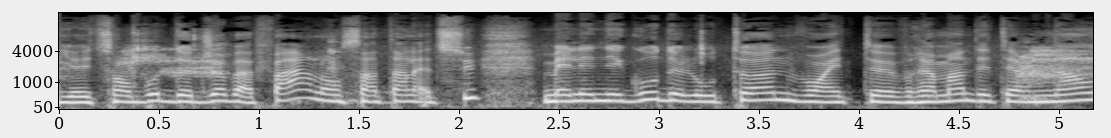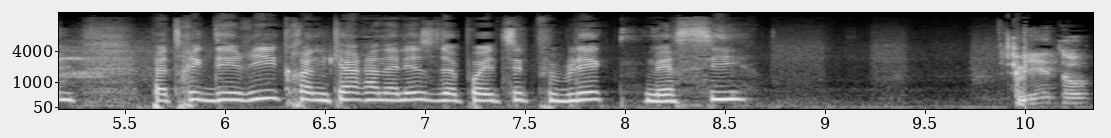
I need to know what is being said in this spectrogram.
il a son bout de job à faire. on s'entend là-dessus. Mais les négos de l'automne vont être vraiment déterminantes. Patrick Derry, chroniqueur analyste de politique publique. Merci. À bientôt.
